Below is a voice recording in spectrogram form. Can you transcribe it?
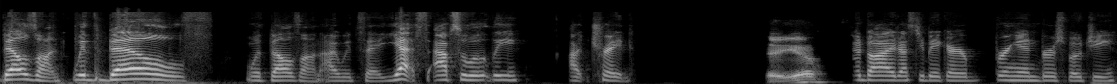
bells on with bells with bells on, I would say yes, absolutely. I trade. There you go. Goodbye, Dusty Baker. Bring in Bruce Bochy.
